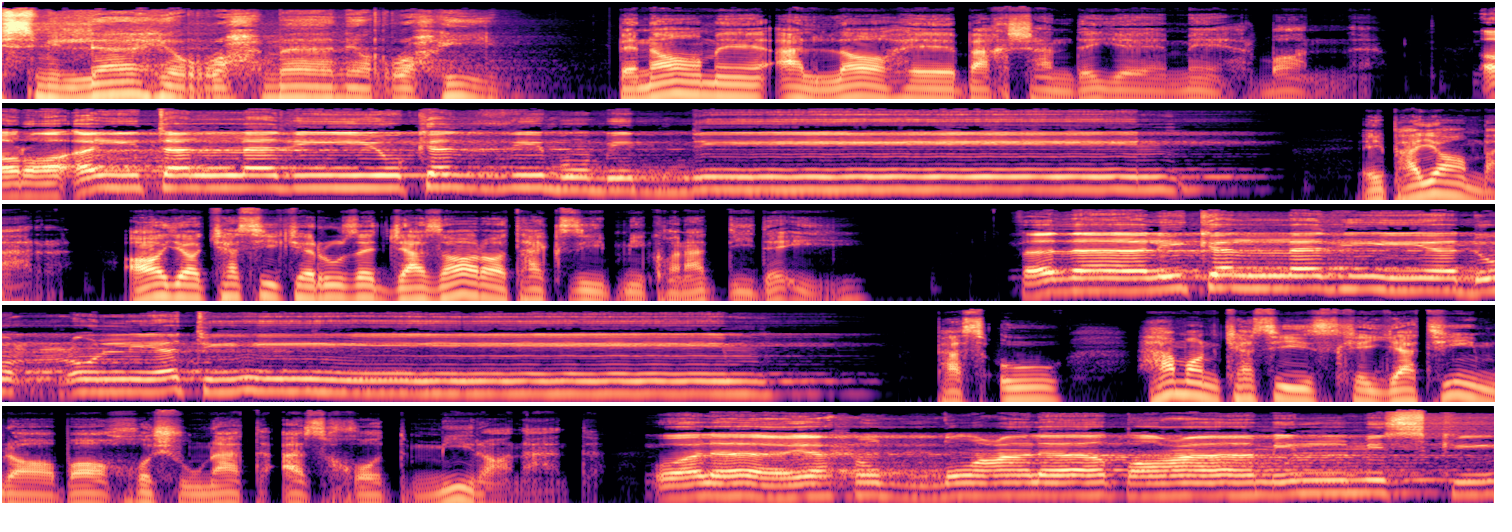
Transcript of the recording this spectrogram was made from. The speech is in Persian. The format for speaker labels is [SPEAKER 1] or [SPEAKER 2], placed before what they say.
[SPEAKER 1] بسم الله الرحمن الرحیم
[SPEAKER 2] به نام الله بخشنده مهربان.
[SPEAKER 3] ارأیت الذی یکذب بالدین
[SPEAKER 2] ای پیامبر آیا کسی که روز جزا را تکذیب می کند دیده ای؟
[SPEAKER 3] فذلك الذي يدع اليتيم.
[SPEAKER 2] پس او همان کسی است که یتیم را با خشونت از خود میراند.
[SPEAKER 3] ولا يحض على طعام المسكين.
